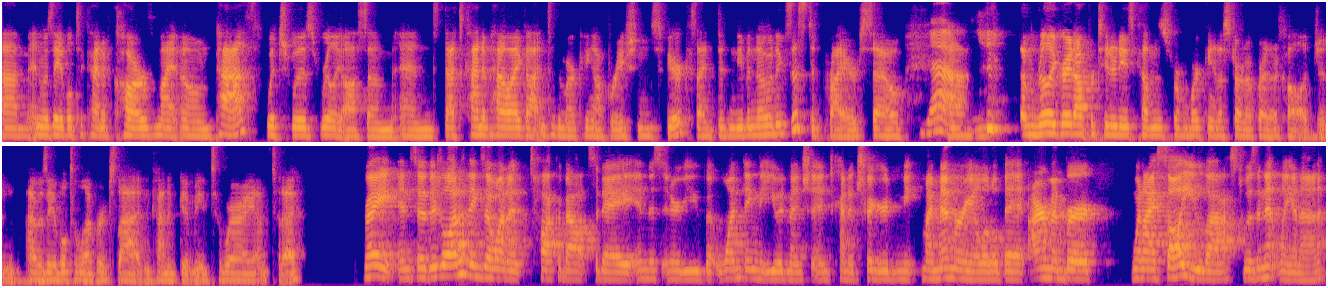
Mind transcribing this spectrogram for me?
um, and was able to kind of carve my own path, which was really awesome. And that's kind of how I got into the marketing operations sphere because I didn't even know it existed prior. So yeah, um, some really great opportunities comes from working at a startup right out of college, and I was able to leverage that and kind of get me to where I am today. Right. And so there's a lot of things I want to talk about today in this interview, but one thing that you had mentioned kind of triggered me, my memory a little bit. I remember when I saw you last was in Atlanta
